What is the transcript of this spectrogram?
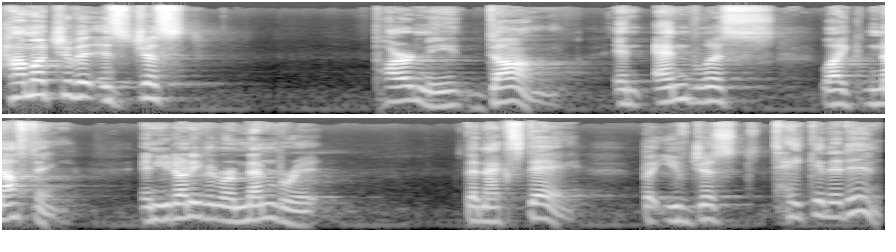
how much of it is just, pardon me, dumb and endless like nothing, and you don't even remember it the next day, but you've just taken it in.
